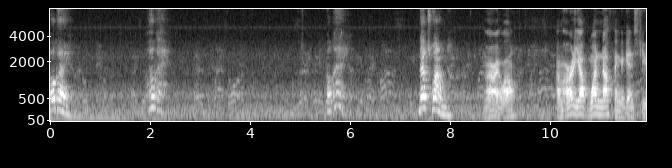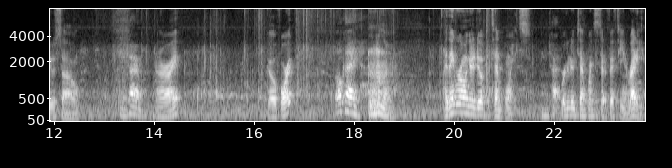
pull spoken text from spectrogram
Okay. Okay. Okay. Next one. All right, well, I'm already up one nothing against you, so. Okay. All right. Go for it. Okay. I think we're only going to do up to 10 points. Okay. We're gonna do ten points instead of fifteen. Ready?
